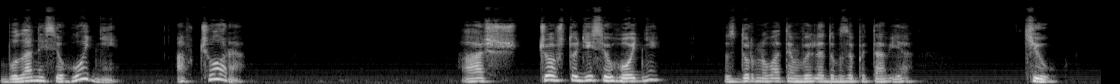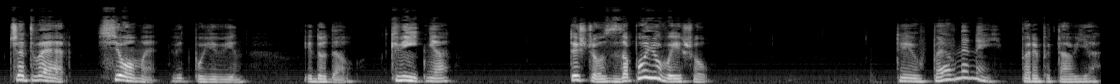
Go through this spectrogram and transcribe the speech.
була не сьогодні, а вчора. А що ж тоді сьогодні? з дурнуватим виглядом запитав я. Тю, четвер, сьоме, відповів він і додав. Квітня. Ти що, з запою вийшов? Ти впевнений? перепитав я.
